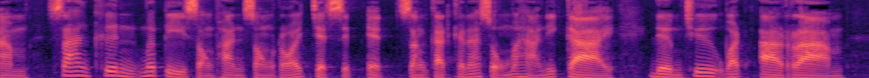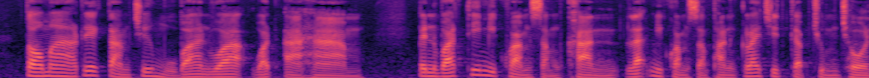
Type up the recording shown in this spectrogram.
าม สร้างขึ้นเมื่อปี 2271 สังกัดคณะสงฆ์มหานิกาย เดิมชื่อวัดอาราม ต่อมาเรียกตามชื่อหมู่บ้านว่าวัดอาหาม เป็นวัดที่มีความสำคัญ และมีความสัมพันธ์ใกล้ชิดกับชุมชน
